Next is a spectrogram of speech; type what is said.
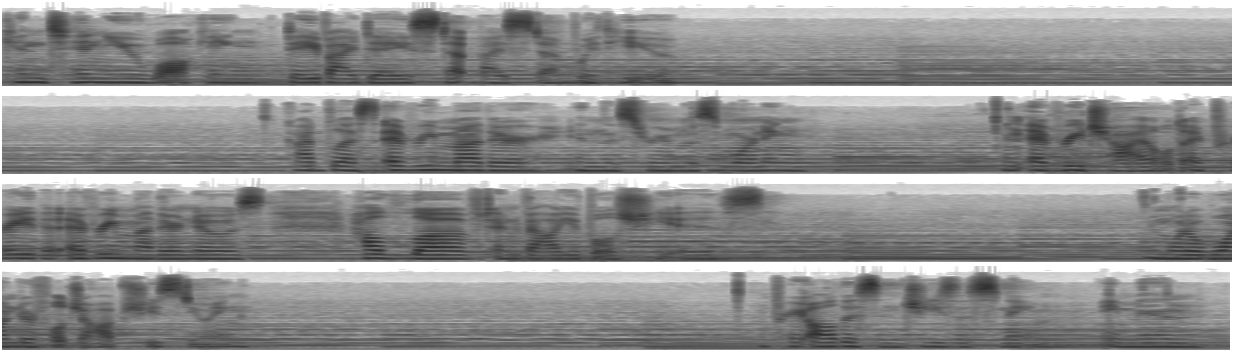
continue walking day by day, step by step with you. God bless every mother in this room this morning and every child. I pray that every mother knows how loved and valuable she is and what a wonderful job she's doing. I pray all this in Jesus' name. Amen.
